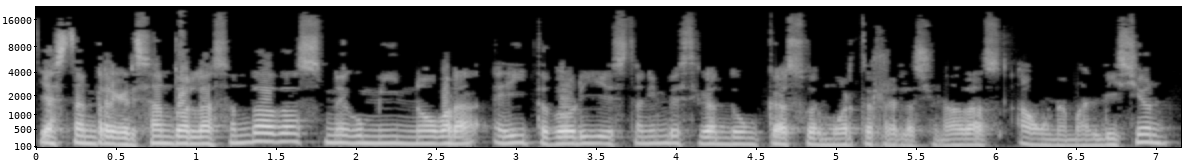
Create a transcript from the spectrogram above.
Ya están regresando a las andadas, Megumi, Nobara e Itadori están investigando un caso de muertes relacionadas a una maldición.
